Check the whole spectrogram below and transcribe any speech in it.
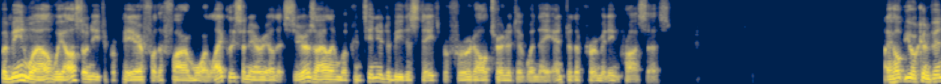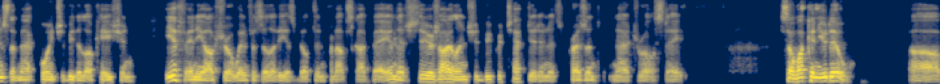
But meanwhile, we also need to prepare for the far more likely scenario that Sears Island will continue to be the state's preferred alternative when they enter the permitting process. I hope you are convinced that Mack Point should be the location if any offshore wind facility is built in Penobscot Bay and that Sears Island should be protected in its present natural state. So what can you do? Uh,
